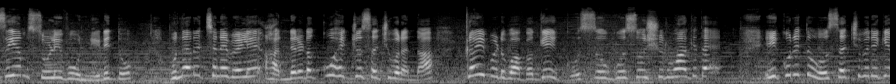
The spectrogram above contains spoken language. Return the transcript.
ಸಿಎಂ ಸುಳಿವು ನೀಡಿದ್ದು, ಪುನರ್ರಚನೆ ವೇಳೆ ಹನ್ನೆರಡಕ್ಕೂ ಹೆಚ್ಚು ಸಚಿವರನ್ನ ಕೈ ಬಿಡುವ ಬಗ್ಗೆ ಗುಸು ಗುಸು ಶುರುವಾಗಿದೆ. ಈ ಕುರಿತು ಸಚಿವರಿಗೆ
